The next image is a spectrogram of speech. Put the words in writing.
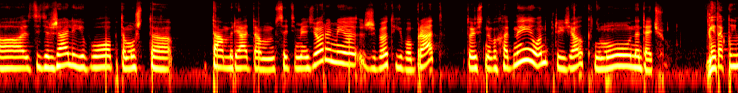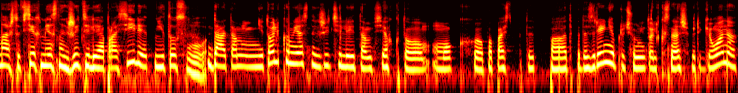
А, Задержали его, потому что там рядом с этими озерами живет его брат. То есть на выходные он приезжал к нему на дачу. Я так понимаю, что всех местных жителей опросили, это не то слово. Да, там не только местных жителей, там всех, кто мог э, попасть под, под подозрение, причем не только с нашего региона,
